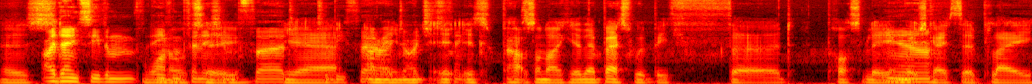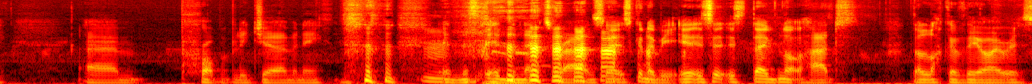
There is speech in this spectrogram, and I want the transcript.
as I don't see them even finishing two. third. Yeah, to be fair, I mean, I just it- think it's perhaps that's- unlikely. Their best would be third, possibly. In which case they'd play um, probably Germany Mm. in the in the next round. So it's going to be. It's, it's they've not had the luck of the Irish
